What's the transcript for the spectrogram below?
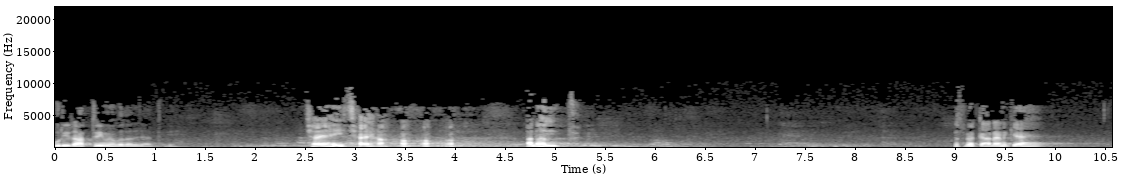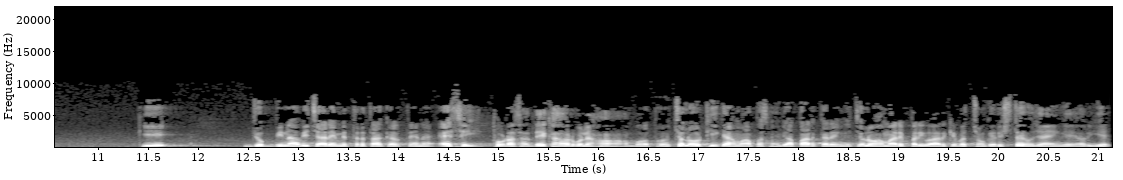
पूरी रात्रि में बदल जाती है। छाया ही छाया। अनंत। उसमें कारण क्या है? कि जो बिना विचारे मित्रता करते हैं ना, ऐसे ही, थोड़ा सा देखा और बोले हाँ बहुत चलो ठीक है, हम आपस में व्यापार करेंगे, चलो हमारे परिवार के बच्चों के रिश्ते हो जाएँगे और ये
